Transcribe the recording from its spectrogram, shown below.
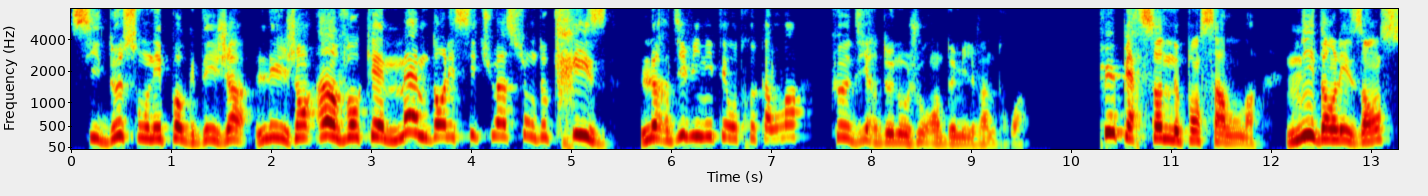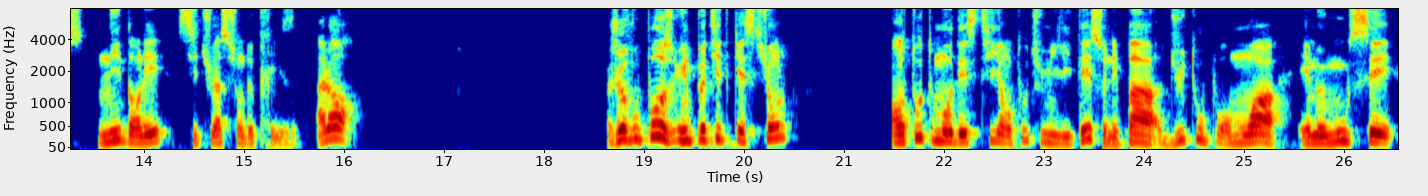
Si de son époque déjà, les gens invoquaient, même dans les situations de crise, leur divinité autre qu'Allah, que dire de nos jours en 2023 Plus personne ne pense à Allah, ni dans les anses, ni dans les situations de crise. Alors, je vous pose une petite question en toute modestie, en toute humilité. Ce n'est pas du tout pour moi et me mousser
